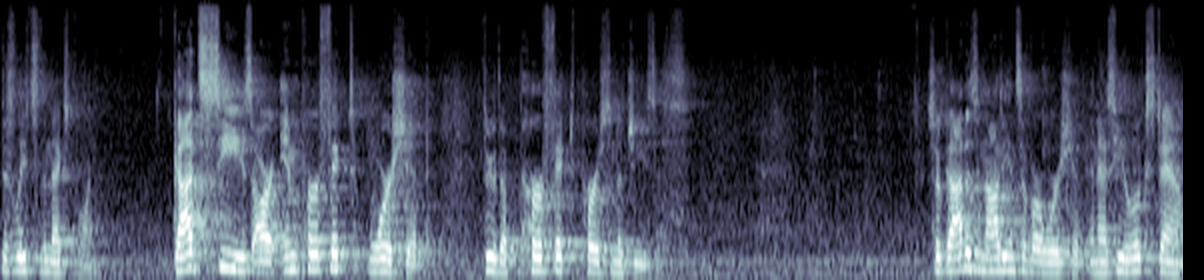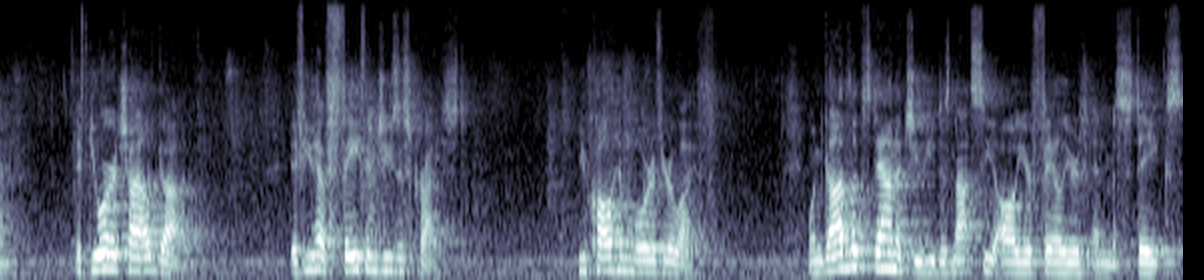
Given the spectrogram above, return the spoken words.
this leads to the next point. God sees our imperfect worship through the perfect person of Jesus. So God is an audience of our worship, and as He looks down, if you are a child God, if you have faith in Jesus Christ, you call him Lord of your life. When God looks down at you, he does not see all your failures and mistakes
